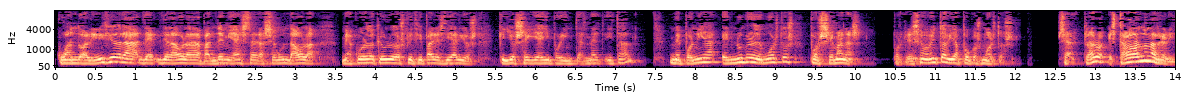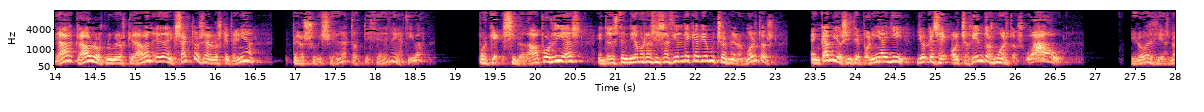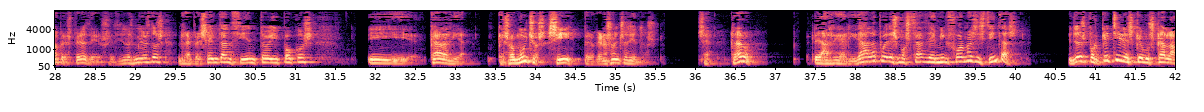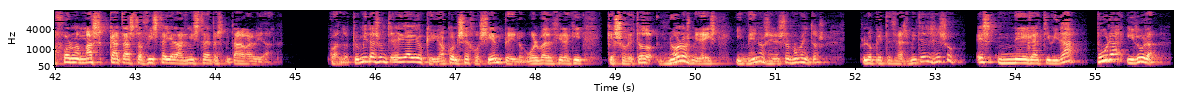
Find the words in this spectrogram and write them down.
Cuando al inicio de la, de, la, ola de la pandemia, esta de la segunda ola, me acuerdo que uno de los principales diarios que yo seguía ahí por internet y tal, me ponía el número de muertos por semanas, porque en ese momento había pocos muertos. O sea, claro, estaba dando una realidad, claro, los números que daban eran exactos, eran los que tenía, pero su visión era torticera y negativa. Porque si lo daba por días, entonces tendríamos la sensación de que había muchos menos muertos. En cambio, si te ponía allí, yo qué sé, 800 muertos, ¡wow! Y luego decías, no, pero espérate, los 600 minutos representan ciento y pocos y cada día. Que son muchos, sí, pero que no son 800. O sea, claro, la realidad la puedes mostrar de mil formas distintas. Entonces, ¿por qué tienes que buscar la forma más catastrofista y alarmista de presentar la realidad? Cuando tú miras un telediario, que yo aconsejo siempre, y lo vuelvo a decir aquí, que sobre todo no los miréis, y menos en esos momentos, lo que te transmite es eso, es negatividad pura y dura.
